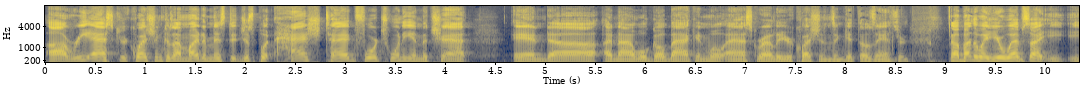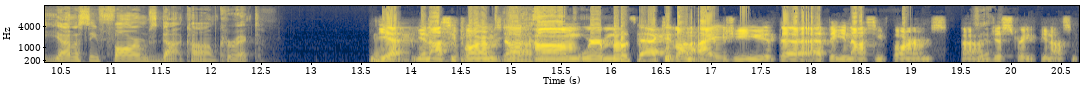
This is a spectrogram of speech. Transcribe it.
Uh, re-ask your question because I might have missed it. Just put hashtag 420 in the chat and uh, and I will go back and we'll ask Riley your questions and get those answered. Uh, by the way, your website, yanasifarms.com, correct? Yeah, yanasifarms.com. We're most active on IG at the, at the Yanasi Farms, um, yeah. just straight Yanasi.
